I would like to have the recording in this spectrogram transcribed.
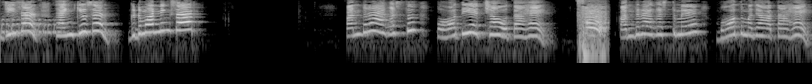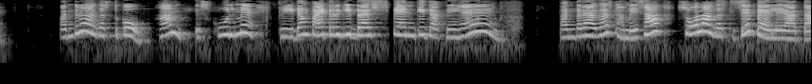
जी sir thank you sir good morning sir पंद्रह अगस्त बहुत ही अच्छा होता है पंद्रह अगस्त में बहुत मज़ा आता है पंद्रह अगस्त को हम स्कूल में फ्रीडम फाइटर की ड्रेस पहन के जाते हैं पंद्रह अगस्त हमेशा सोलह अगस्त से पहले आता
